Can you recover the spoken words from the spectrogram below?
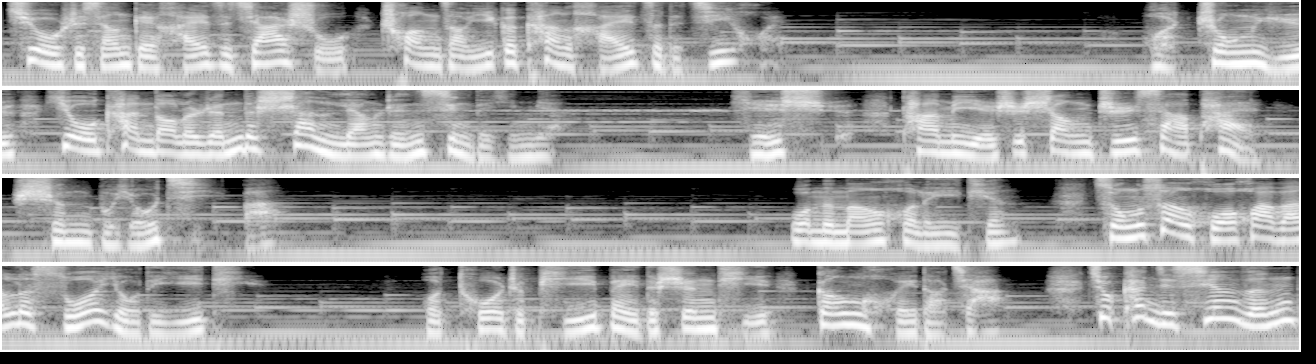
就是想给孩子家属创造一个看孩子的机会。我终于又看到了人的善良、人性的一面，也许他们也是上知下派、身不由己吧。我们忙活了一天，总算火化完了所有的遗体。我拖着疲惫的身体刚回到家，就看见新闻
